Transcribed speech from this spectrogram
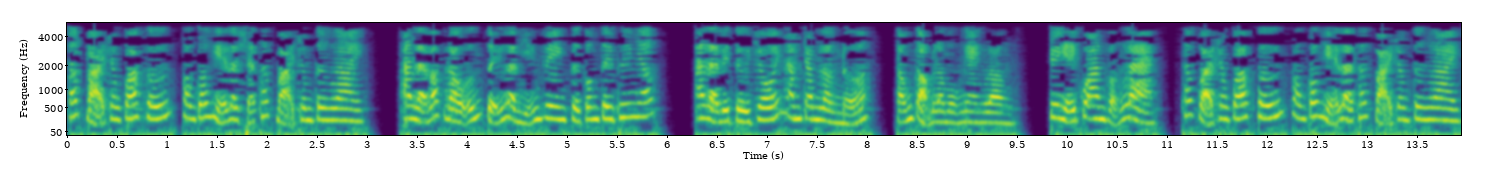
thất bại trong quá khứ không có nghĩa là sẽ thất bại trong tương lai. Anh lại bắt đầu ứng tuyển làm diễn viên từ công ty thứ nhất, anh lại bị từ chối 500 lần nữa, tổng cộng là 1.000 lần. Suy nghĩ của anh vẫn là, thất bại trong quá khứ không có nghĩa là thất bại trong tương lai.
